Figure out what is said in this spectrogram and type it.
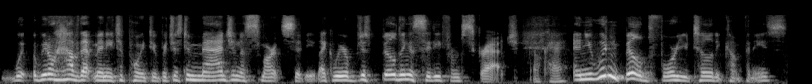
we don't have that many to point to, but just imagine a smart city. Like we were just building a city from scratch. Okay. And you wouldn't build four utility companies.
